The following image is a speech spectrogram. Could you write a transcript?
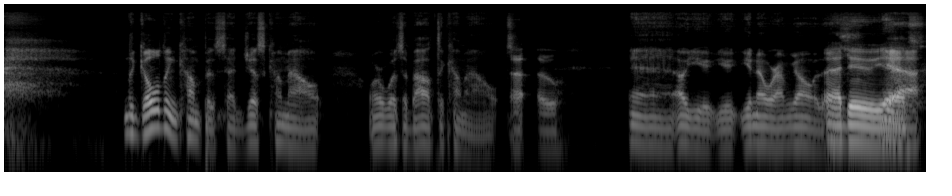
the Golden Compass had just come out or was about to come out. Uh oh. and oh, you you you know where I'm going with this. I do. Yes.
